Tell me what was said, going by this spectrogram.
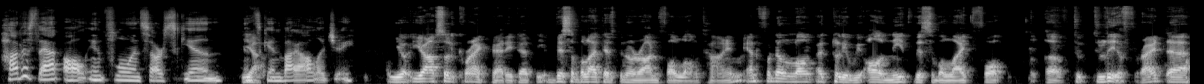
how does that all influence our skin and yeah. skin biology? You're, you're absolutely correct, Patty, that the visible light has been around for a long time. And for the long, actually, we all need visible light for uh, to, to live, right? Uh,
